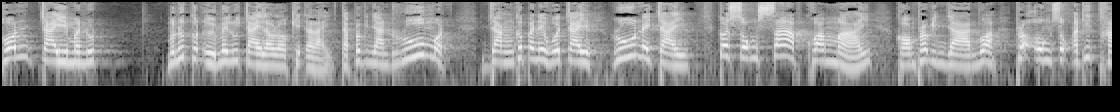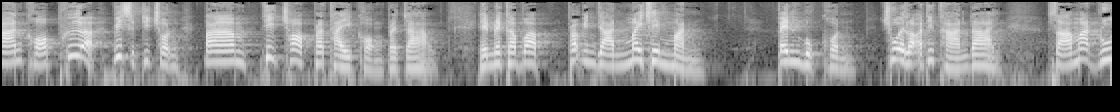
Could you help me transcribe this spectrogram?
ค้นใจมนุษย์ มนุษย์คนอื่นไม่รู้ใจเราเราคิดอะไร แต่พระวิญญาณรู้หมดยังเข้าไปในหัวใจรู้ในใจ ก็ทรงทราบความหมายของพระวิญญาณว่าพระองค์ทรงอธิษฐานขอเพื่อวิสุทธิชนตามที่ชอบพระทัยของพระเจ้า เห็นไหมครับว่าพระวิญญาณไม่ใช่มัน เป็นบุคคลช่วยเราอธิษฐานได้ สามารถรู้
